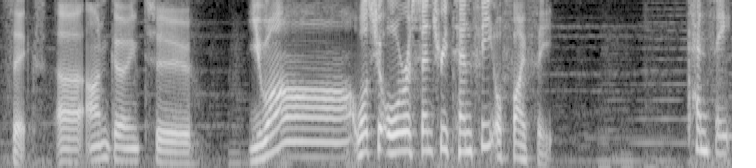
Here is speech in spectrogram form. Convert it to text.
Six. Uh, I'm going to. You are. What's your aura sentry? Ten feet or five feet? Ten feet.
